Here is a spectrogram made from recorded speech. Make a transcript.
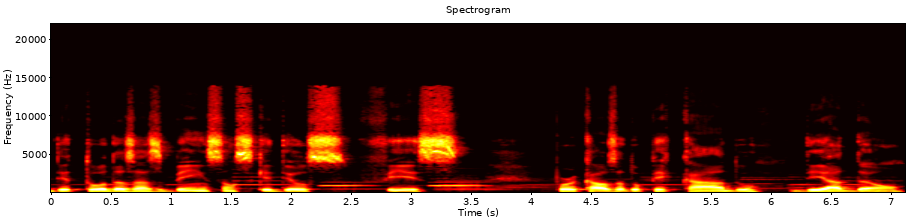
de todas as bênçãos que Deus fez por causa do pecado de Adão,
